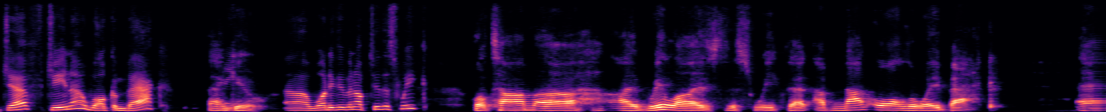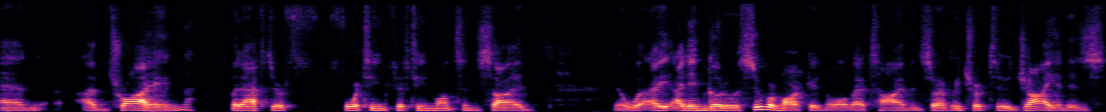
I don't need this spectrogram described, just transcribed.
Jeff, Gina, welcome back. Thank Thank you. Uh, what have you been up to this week? Well, Tom, uh, I realized this week that I'm not all the way back. And I'm trying, but after 14, 15 months inside, you know, I, I didn't go to a supermarket in all that time. And so every trip to Giant is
